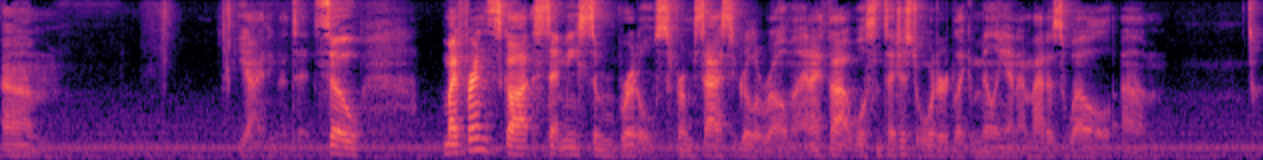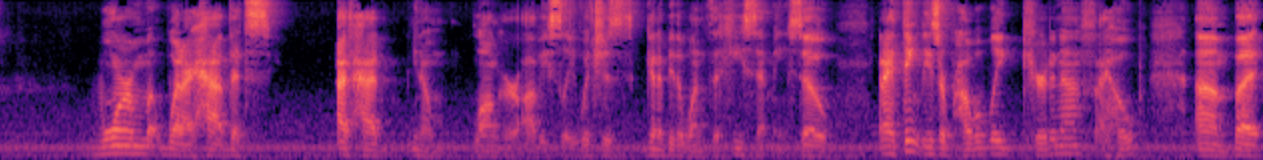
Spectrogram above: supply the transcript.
Um, yeah, I think that's it. So, my friend Scott sent me some brittles from Sassy Girl Aroma, and I thought, well, since I just ordered like a million, I might as well um, warm what I have that's I've had, you know, longer, obviously, which is gonna be the ones that he sent me. So, and I think these are probably cured enough, I hope. Um, but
